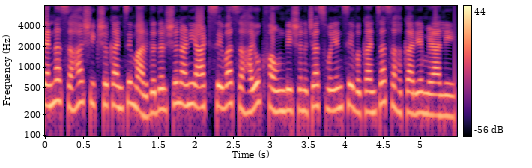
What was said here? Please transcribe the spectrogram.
त्यांना सहा शिक्षकांचे मार्गदर्शन आणि आठ सेवा सहयोग फाउंडेशनच्या स्वयंसेवकांचा सहकार्य मिळाले.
